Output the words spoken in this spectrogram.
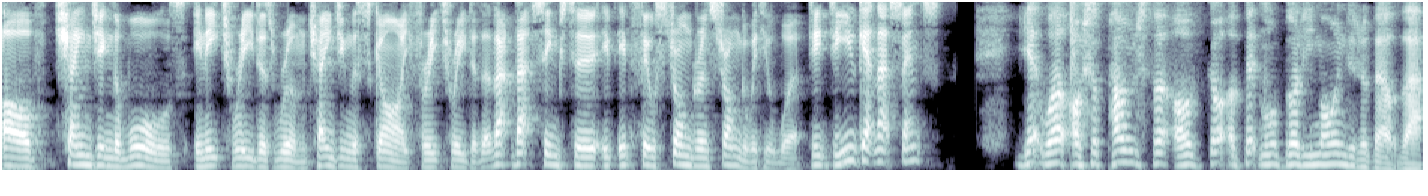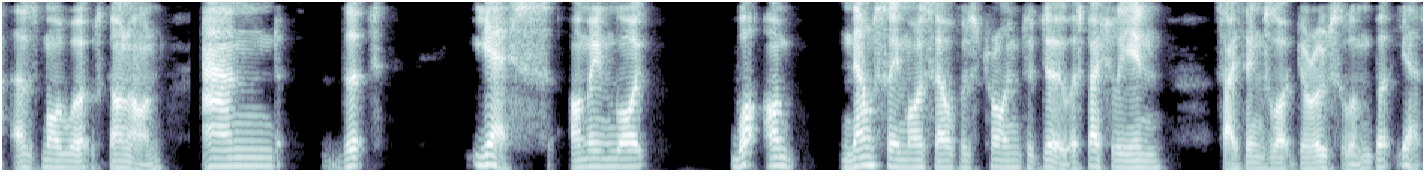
of changing the walls in each reader's room, changing the sky for each reader. That that, that seems to it, it feels stronger and stronger with your work. Do, do you get that sense? Yeah, well, I suppose that I've got a bit more bloody minded about that as my work's gone on, and that yes, I mean, like what I'm now seeing myself as trying to do, especially in say things like Jerusalem, but yes,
